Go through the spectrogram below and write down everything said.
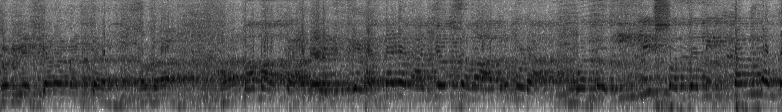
ನೋಡಿ ಎಷ್ಟು ಜನ ನಗ್ತಾರೆ ಹೌದಾ ಆ? ಮಾಮ ಆದ್ರೆ ಕನ್ನಡ ಹಿಂದ್ಗಡೆ ಕನ್ನಡ ರಾಜ್ಯೋತ್ಸವ ಆದ್ರೂ ಕೂಡ ಒಂದು ಇಂಗ್ಲಿಷ್ ಪದದಲ್ಲಿ ಪನ್ ಅಂತ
